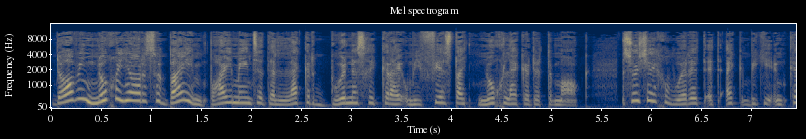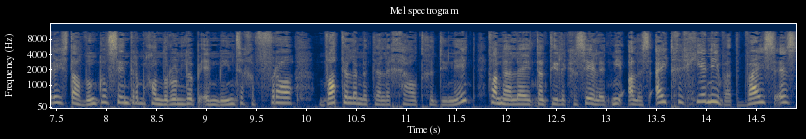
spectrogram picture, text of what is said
Dawie, nog 'n jaar is verby en baie mense het 'n lekker bonus gekry om die feestyd nog lekkerder te maak. Soos jy gehoor het, het ek 'n bietjie in Cresta winkelsentrum gaan rondloop en mense gevra wat hulle met hulle geld gedoen het. Van hulle het natuurlik gesê hulle het nie alles uitgegee nie wat wys is.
